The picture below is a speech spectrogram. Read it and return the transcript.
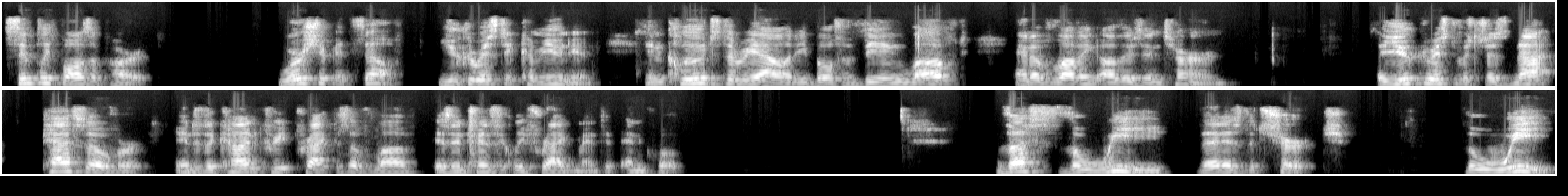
simply falls apart. Worship itself, Eucharistic communion, includes the reality both of being loved and of loving others in turn. A Eucharist which does not pass over into the concrete practice of love is intrinsically fragmented, end quote. Thus, the we that is the church, the we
